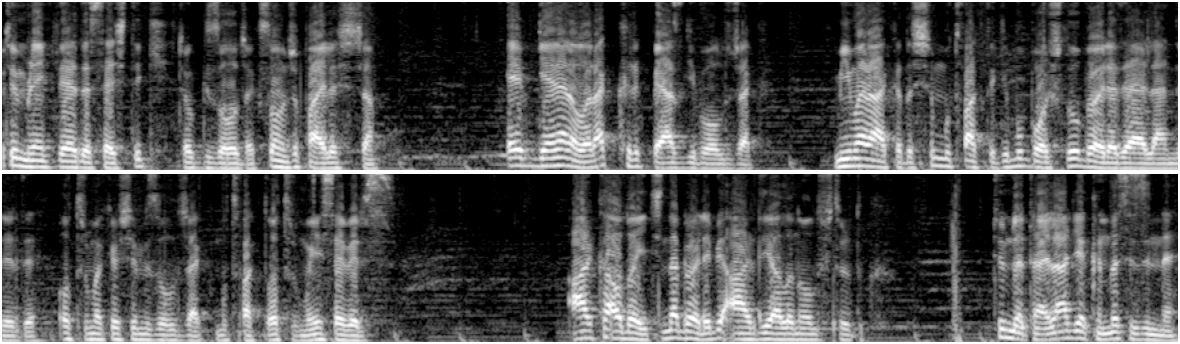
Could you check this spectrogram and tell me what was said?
Tüm renkleri de seçtik. Çok güzel olacak. Sonucu paylaşacağım. Ev genel olarak kırık beyaz gibi olacak. Mimar arkadaşım mutfaktaki bu boşluğu böyle değerlendirdi. Oturma köşemiz olacak. Mutfakta oturmayı severiz. Arka oda içinde böyle bir ardiye alanı oluşturduk. Tüm detaylar yakında sizinle.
